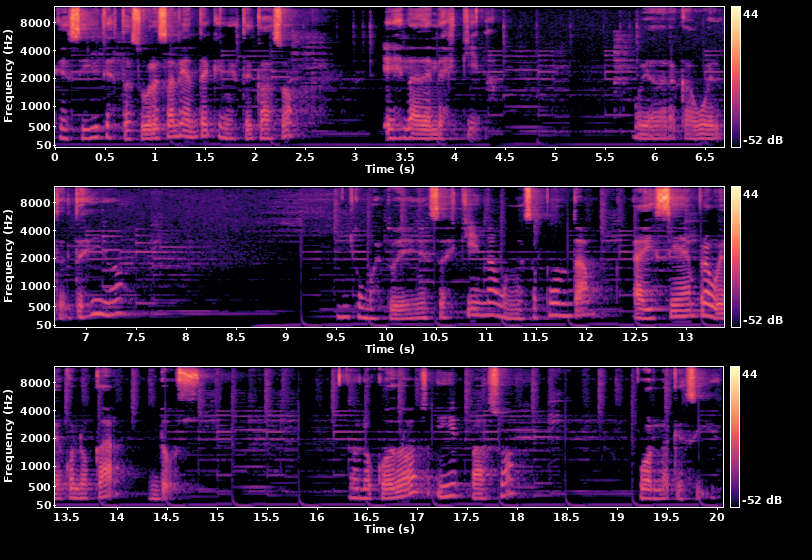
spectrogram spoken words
que sigue que está sobresaliente que en este caso es la de la esquina. Voy a dar acá vuelta el tejido. Y como estoy en esa esquina o en esa punta ahí siempre voy a colocar dos coloco dos y paso por la que sigue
